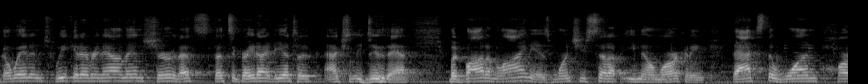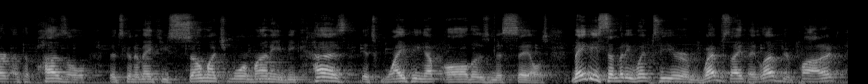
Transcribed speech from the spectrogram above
go in and tweak it every now and then sure that's that's a great idea to actually do that. But bottom line is once you set up email marketing that's the one part of the puzzle that's going to make you so much more money because it's wiping up all those missed sales. Maybe somebody went to your website they loved your product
